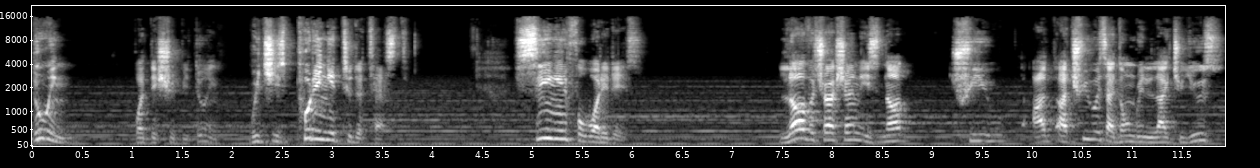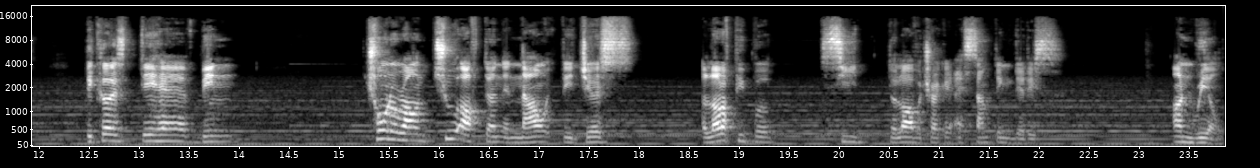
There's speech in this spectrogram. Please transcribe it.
doing what they should be doing, which is putting it to the test, seeing it for what it is. Law of attraction is not true. Are, are three words I don't really like to use because they have been thrown around too often, and now they just a lot of people see the law of attraction as something that is unreal,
